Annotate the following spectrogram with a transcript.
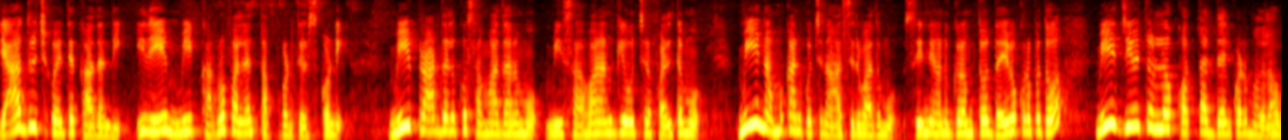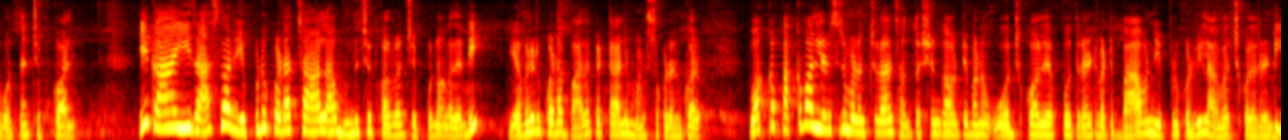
యాదృచ్ఛికం అయితే కాదండి. ఇది మీ కర్మఫలాన్ని తప్పకుండా తెలుసుకోండి. మీ ప్రార్థనలకు సమాధానము మీ సహవానానికి వచ్చిన ఫలితము మీ నమ్మకానికి వచ్చిన ఆశీర్వాదము శని అనుగ్రహంతో దైవ కృపతో మీ జీవితంలో కొత్త అధ్యాయం కూడా మొదలవబోతుందని చెప్పుకోవాలి. ఇక ఈ రాశివారు ఎప్పుడు కూడా చాలా ముందు చూపుకోవాలని చెప్పుకున్నాం కదండి. ఎవరిని కూడా బాధ పెట్టాలని మనసు కూడా అనుకోరు. ఒక్క పక్క వాళ్ళు ఎడుసిన మనం చూడాలని సంతోషంగా ఉంటే మనం ఓర్చుకోలేకపోతున్నటువంటి భావన ఎప్పుడు కూడా వీళ్ళు అలవర్చుకోలేరండి.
